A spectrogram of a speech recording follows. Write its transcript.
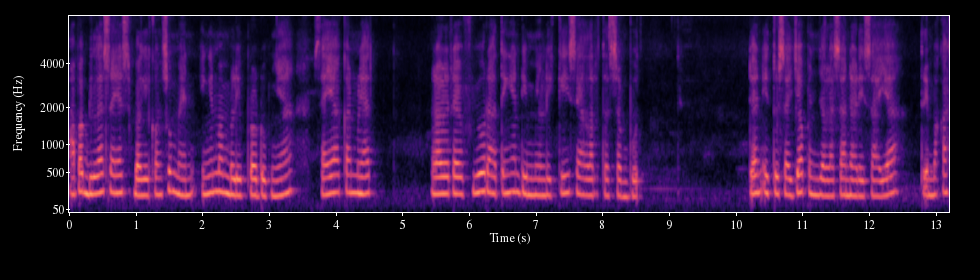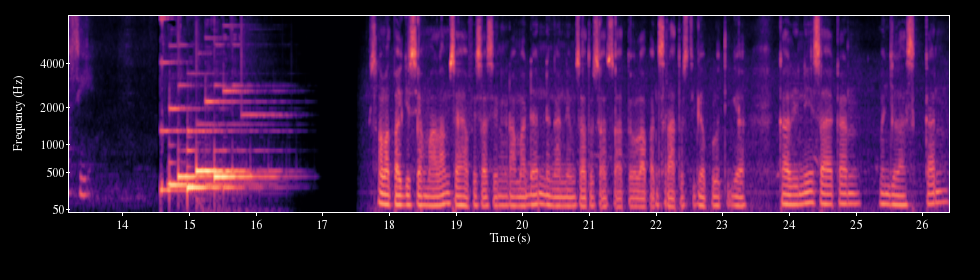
Apabila saya sebagai konsumen ingin membeli produknya, saya akan melihat melalui review rating yang dimiliki seller tersebut. Dan itu saja penjelasan dari saya. Terima kasih. Selamat pagi, siang, malam. Saya Hafiz Asining Ramadan dengan NIM 1118133. Kali ini saya akan menjelaskan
